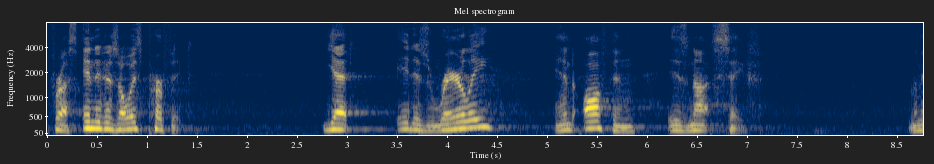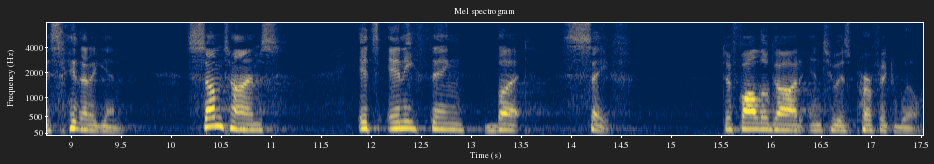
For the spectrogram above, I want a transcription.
for us, and it is always perfect. Yet, it is rarely and often is not safe. Let me say that again. Sometimes it's anything but safe to follow God into his perfect will.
